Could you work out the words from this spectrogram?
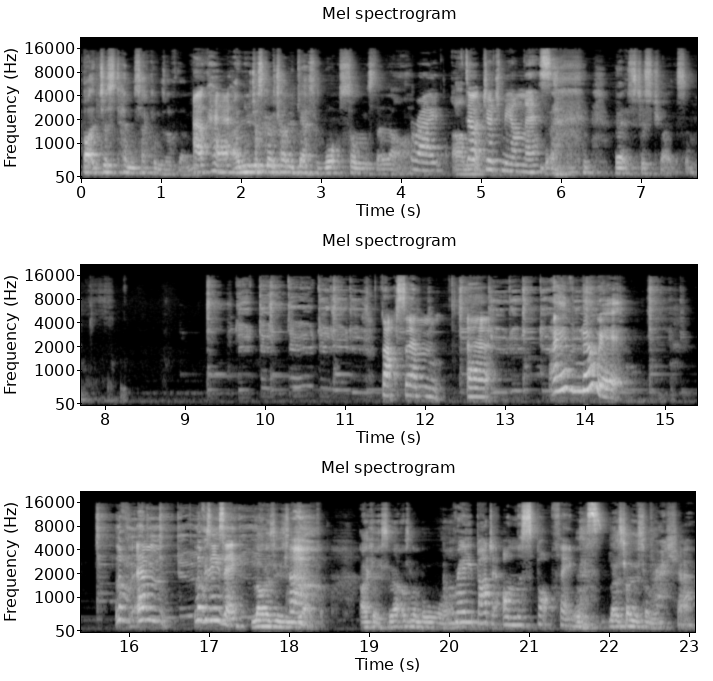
But just 10 seconds of them. Okay. And you're just gonna try to guess what songs they are. Right. Um, Don't judge me on this. Let's just try some. That's um uh I even know it. Love um Love is easy. Love is easy. yeah. Okay, so that was number I'm one. really bad at on the spot things. Let's try this one. Pressure.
